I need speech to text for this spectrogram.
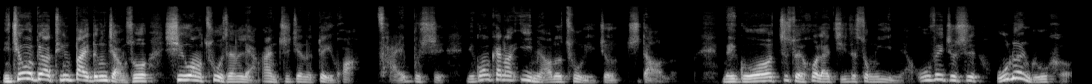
你千万不要听拜登讲说希望促成两岸之间的对话，才不是。你光看到疫苗的处理就知道了。美国之所以后来急着送疫苗，无非就是无论如何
